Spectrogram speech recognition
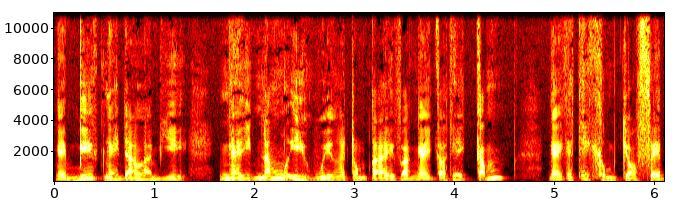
Ngài biết Ngài đang làm gì, Ngài nắm y quyền ở trong tay và Ngài có thể cấm, Ngài có thể không cho phép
